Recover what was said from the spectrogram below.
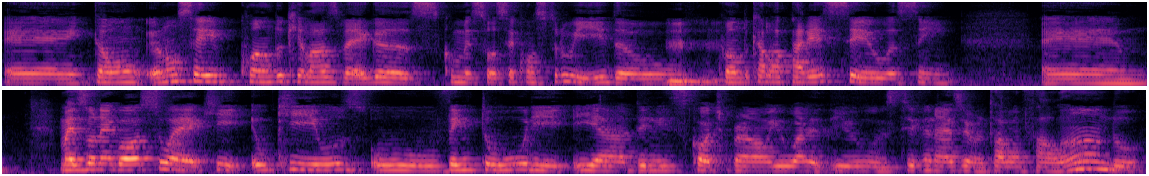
É, então, eu não sei quando que Las Vegas começou a ser construída ou Uhum. quando que ela apareceu, assim. É, mas o negócio é que o que os, o Venturi e a Denise Scott Brown e o, e o Steven Eisenberg estavam falando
